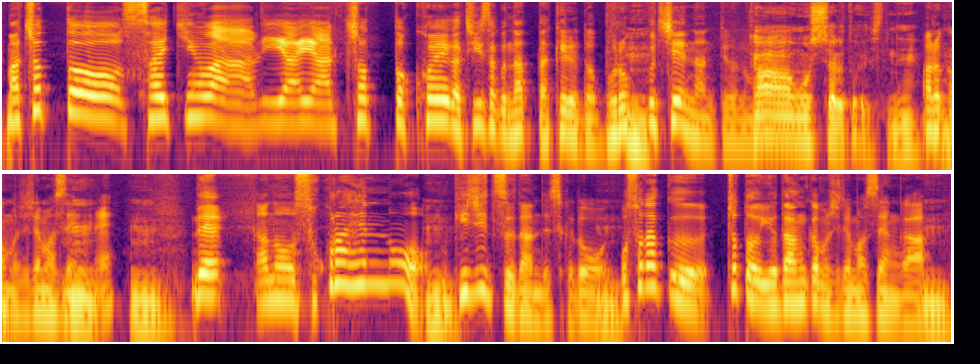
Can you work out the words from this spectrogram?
まあちょっと最近はいやいやちょっと声が小さくなったけれどブロックチェーンなんていうのもああおっしゃる通りですね。あるかもしれませんね。うん。うん。であのそこら辺のうん。技術なんですけど、うん。おそらくちょっと余談かもしれませんが、うん。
